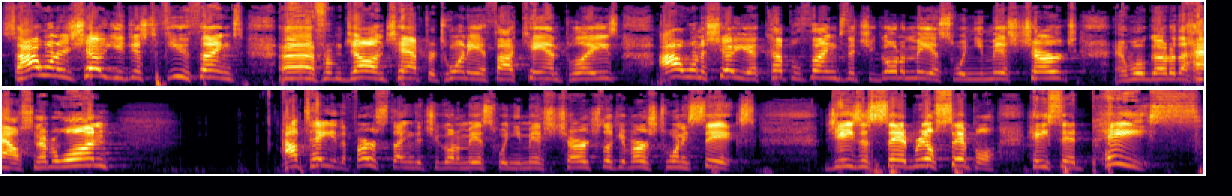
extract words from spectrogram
So I want to show you just a few things uh, from John chapter 20, if I can, please. I want to show you a couple things that you're going to miss when you miss church, and we'll go to the house. Number one, I'll tell you the first thing that you're going to miss when you miss church. Look at verse 26. Jesus said, real simple, He said, Peace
